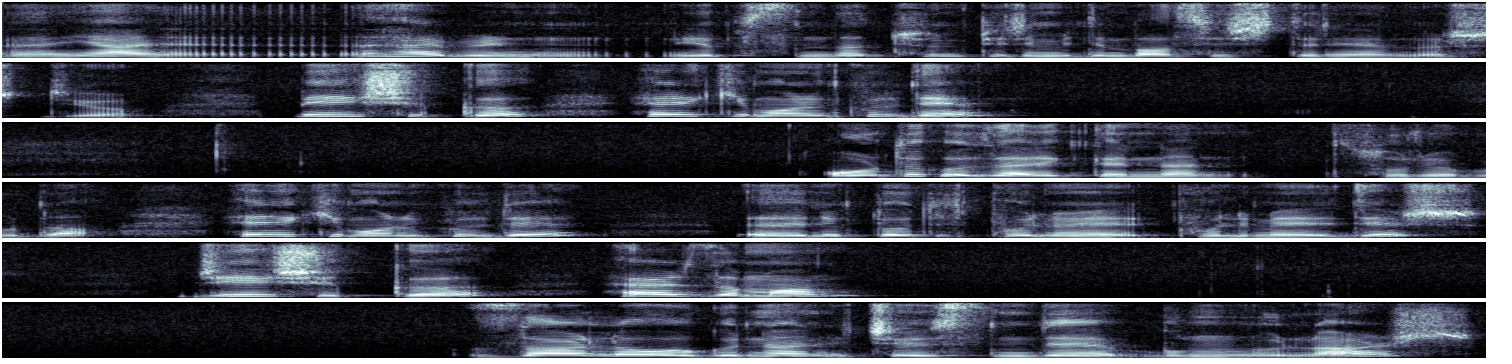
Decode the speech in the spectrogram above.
Ee, yani her birinin yapısında tüm pirimidin baz çeşitleri yer diyor. B şıkkı her iki molekül de ortak özelliklerinden soruyor burada. Her iki molekül de e, nükleotit polimeridir. C şıkkı her zaman zarlı organel içerisinde bulunurlar.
